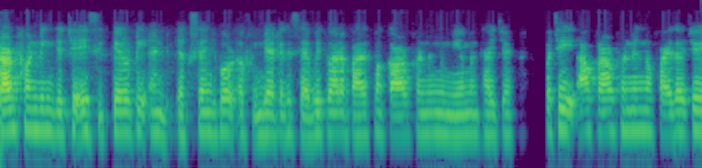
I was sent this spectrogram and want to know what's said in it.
ક્રાઉડ ફંડિંગ જે છે એ security and exchange board of India એટલે કે સેબી દ્વારા ભારતમાં ક્રાઉડ ફંડિંગનું નિયમન થાય છે. પછી આ ક્રાઉડ ફંડિંગનો ફાયદો છે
